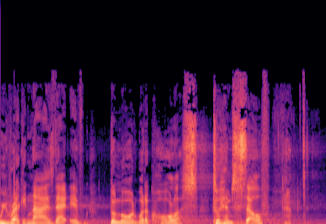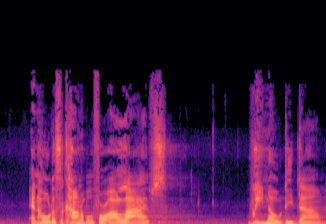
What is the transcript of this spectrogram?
We recognize that if the Lord were to call us to Himself and hold us accountable for our lives, we know deep down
